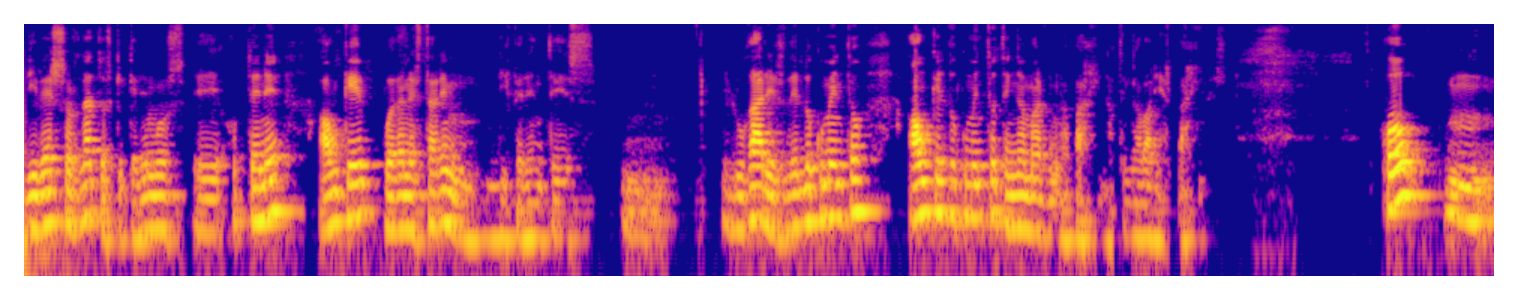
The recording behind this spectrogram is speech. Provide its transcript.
diversos datos que queremos eh, obtener, aunque puedan estar en diferentes Mm, lugares del documento, aunque el documento tenga más de una página, tenga varias páginas. O mm,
